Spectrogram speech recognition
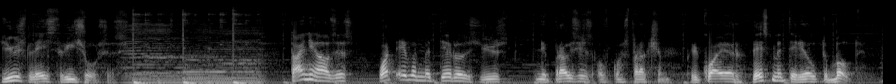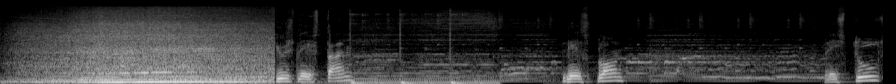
Use less resources. Tiny houses, whatever material is used in the process of construction, require less material to build. Use less time, less plant, less tools,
